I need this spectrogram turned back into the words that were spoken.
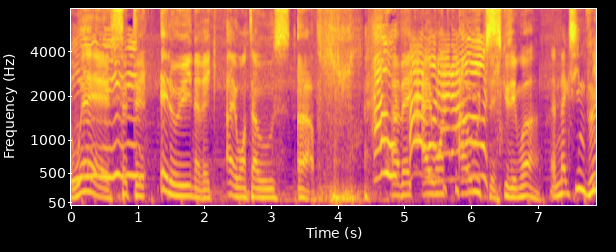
Ouais, c'était Halloween avec I Want House. Ah, pff. Avec I Want Out, excusez-moi. Maxime veut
